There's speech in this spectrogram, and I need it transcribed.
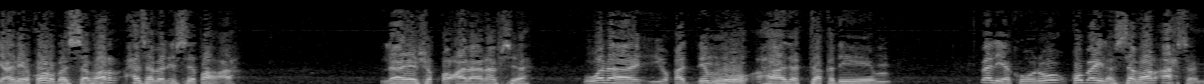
يعني قرب السفر حسب الاستطاعة. لا يشق على نفسه ولا يقدمه هذا التقديم. بل يكون قبيل السفر أحسن.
